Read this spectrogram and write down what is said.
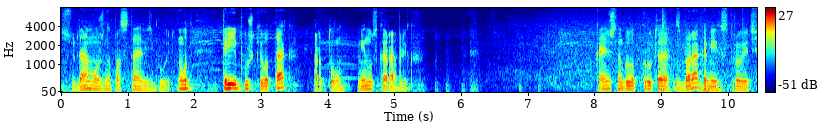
сюда можно поставить будет. Ну, вот Три пушки вот так, арту, минус кораблик. Конечно, было бы круто с бараками их строить.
